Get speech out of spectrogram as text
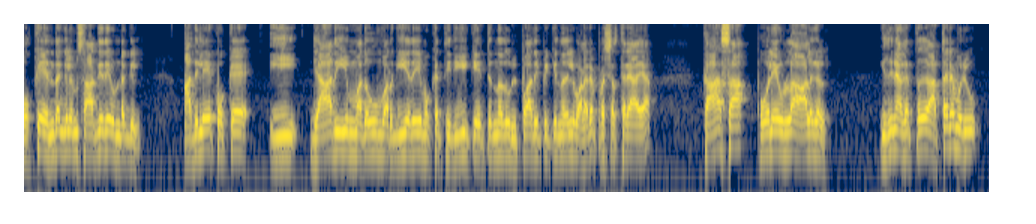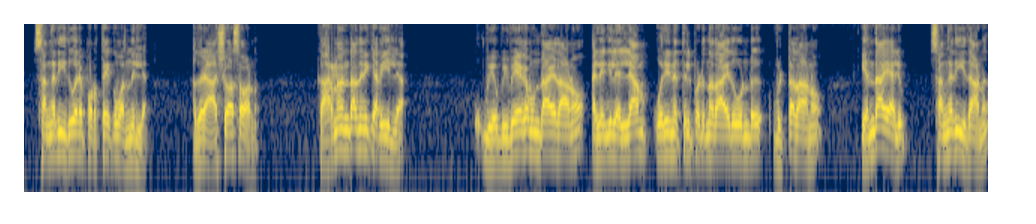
ഒക്കെ എന്തെങ്കിലും സാധ്യതയുണ്ടെങ്കിൽ അതിലേക്കൊക്കെ ഈ ജാതിയും മതവും വർഗീയതയും ഒക്കെ തിരികെ കയറ്റുന്നത് ഉൽപ്പാദിപ്പിക്കുന്നതിൽ വളരെ പ്രശസ്തരായ കാസ പോലെയുള്ള ആളുകൾ ഇതിനകത്ത് അത്തരമൊരു സംഗതി ഇതുവരെ പുറത്തേക്ക് വന്നില്ല. അതൊരാശ്വാസമാണ് കാരണം എന്താണെന്ന് എനിക്കറിയില്ല. വിവേകമുണ്ടായതാണോ? അല്ലെങ്കിൽ എല്ലാം ഒരിനത്തിൽ പെടുന്നതായതുകൊണ്ട് വിട്ടതാണോ? എന്തായാലും സംഗതി ഇതാണ്.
